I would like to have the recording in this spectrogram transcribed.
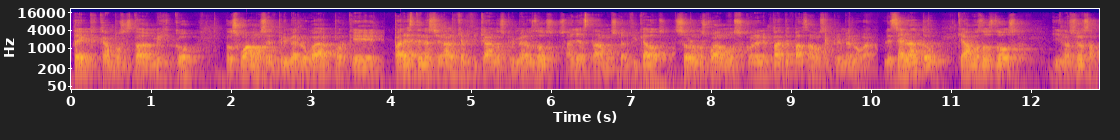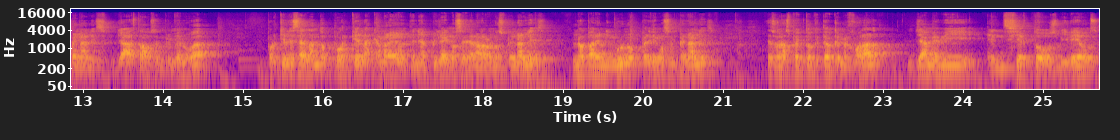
TEC Campus Estado de México. Nos jugamos el primer lugar porque para este nacional calificaban los primeros dos, o sea, ya estábamos calificados. Solo nos jugamos con el empate, pasamos en primer lugar. Les adelanto, quedamos 2-2 y nos fuimos a penales. Ya estábamos en primer lugar. ¿Por qué les adelanto? Porque la cámara ya no tenía pila y no se grabaron los penales. No paré ninguno, perdimos en penales. Es un aspecto que tengo que mejorar. Ya me vi en ciertos videos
